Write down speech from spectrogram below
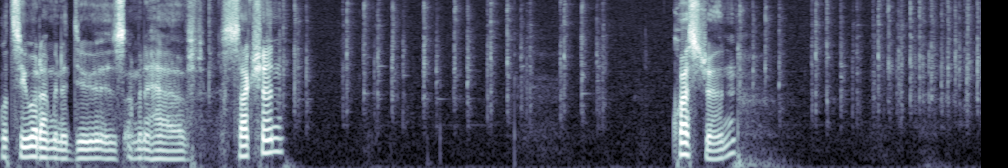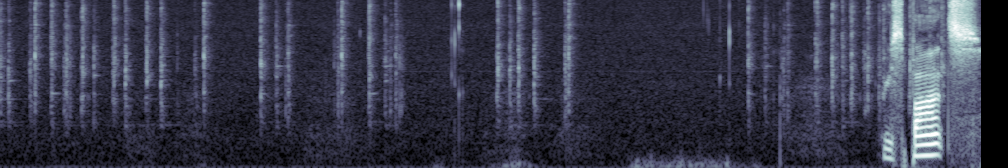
let's see what I'm going to do is I'm going to have section, question, response,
